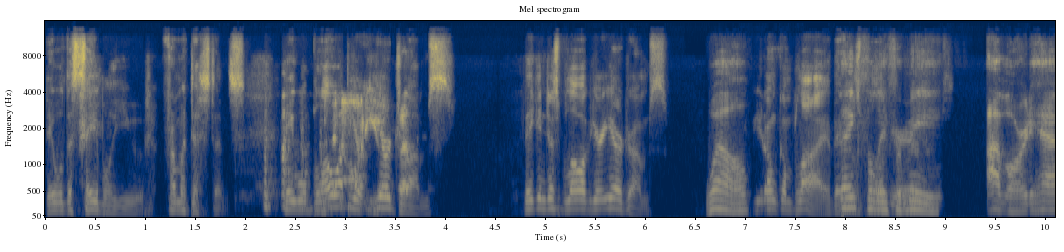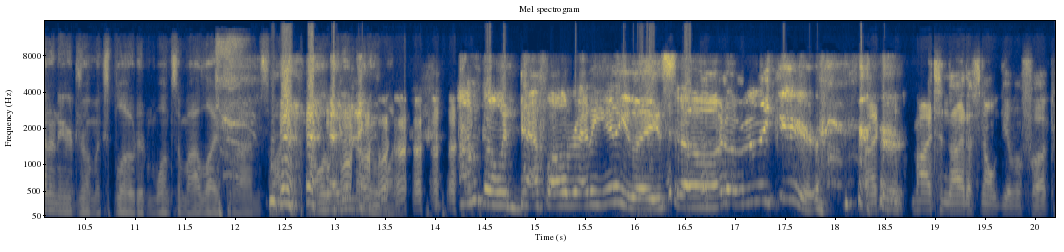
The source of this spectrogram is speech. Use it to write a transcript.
they will disable you from a distance. They will blow up your eardrums. They can just blow up your eardrums. Well, If you don't comply. they will just blow thankfully for me, eardrums. I've already had an eardrum exploded once in my lifetime, so I can another one. I'm going deaf already anyway, so I don't really care. My, my tinnitus don't give a fuck.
